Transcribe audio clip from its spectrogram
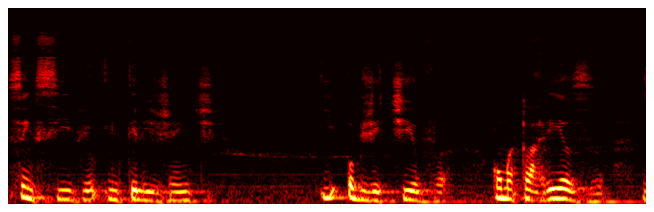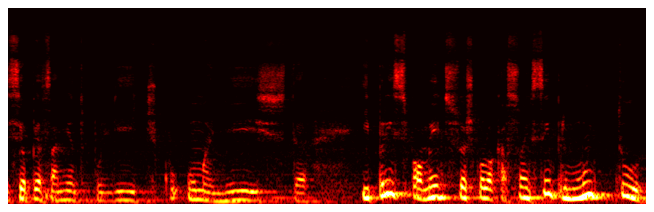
sensível, inteligente e objetiva, com uma clareza de seu pensamento político, humanista e principalmente suas colocações sempre muito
